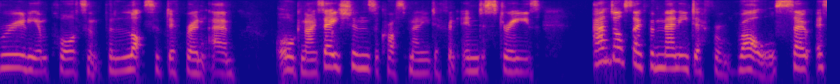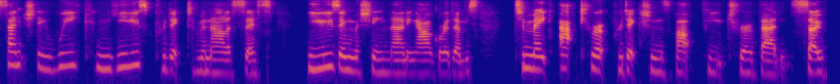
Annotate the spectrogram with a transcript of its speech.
really important for lots of different um, organizations across many different industries and also for many different roles. So essentially, we can use predictive analysis using machine learning algorithms to make accurate predictions about future events. So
